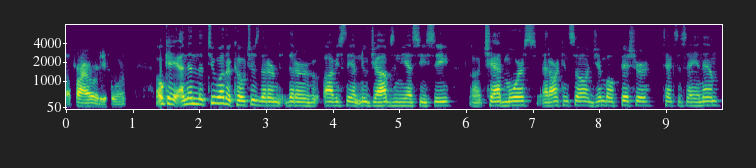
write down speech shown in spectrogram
a priority for him. Okay, and then the two other coaches that are that are obviously at new jobs in the SEC, uh, Chad Morris at Arkansas, Jimbo Fisher, Texas A&M.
